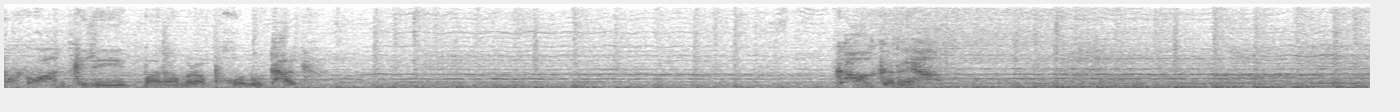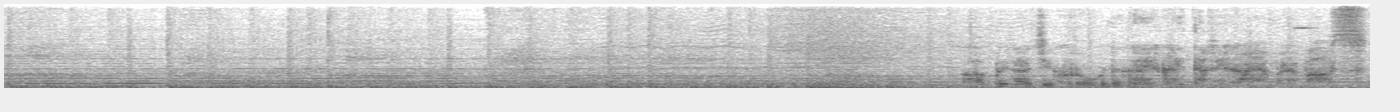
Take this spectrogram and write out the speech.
भगवान के लिए एक बार हमारा फ़ोन उठा ले। कहा करें हम? आप हीरा जी को रोकने का एक ही तरीका है हमारे पास।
